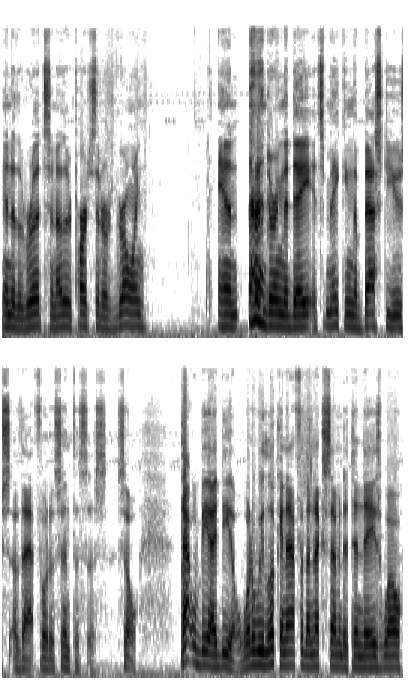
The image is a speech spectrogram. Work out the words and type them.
into the roots and other parts that are growing. And during the day, it's making the best use of that photosynthesis. So that would be ideal. What are we looking at for the next seven to 10 days? Well,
